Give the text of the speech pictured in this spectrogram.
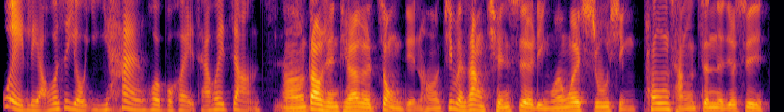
未了，或是有遗憾，会不会才会这样子？嗯，道玄提到一个重点哈，基本上前世的灵魂会苏醒，通常真的就是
